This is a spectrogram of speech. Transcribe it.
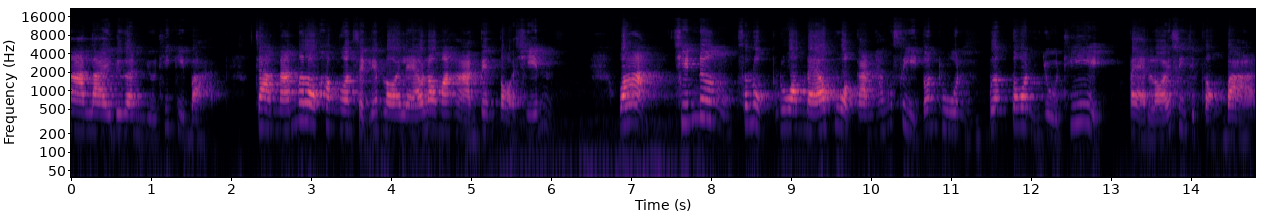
งานรายเดือนอยู่ที่กี่บาท จากนั้นเมื่อเราคำนวณเสร็จเรียบร้อยแล้ว เรามาหารเป็นต่อชิ้น ว่าชิ้นหนึ่งสรุปรวมแล้วบวกกันทั้ง 4 ต้นทุน เบื้องต้นอยู่ที่ 842 บาท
